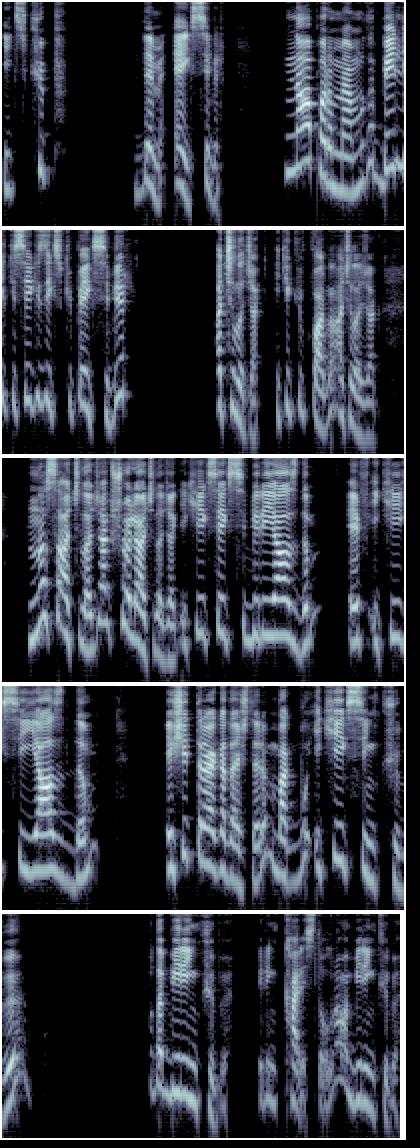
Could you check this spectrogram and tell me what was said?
x küp değil mi? Eksi 1. Ne yaparım ben burada? Belli ki 8x küp eksi 1 açılacak. 2 küp farkından açılacak. Nasıl açılacak? Şöyle açılacak. 2x eksi 1'i yazdım. f 2x'i yazdım. Eşittir arkadaşlarım. Bak bu 2x'in kübü. Bu da 1'in kübü. 1'in karesi de olur ama 1'in kübü.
